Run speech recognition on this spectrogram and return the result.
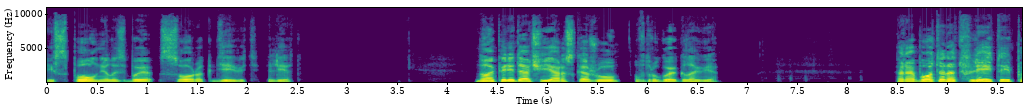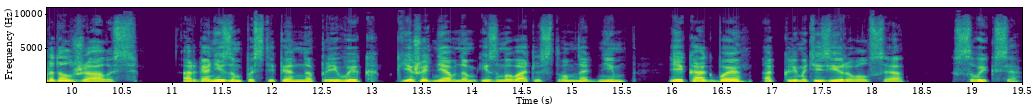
исполнилось бы 49 лет. Ну, о передаче я расскажу в другой главе. Работа над флейтой продолжалась. Организм постепенно привык к ежедневным измывательствам над ним и как бы акклиматизировался, свыкся.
